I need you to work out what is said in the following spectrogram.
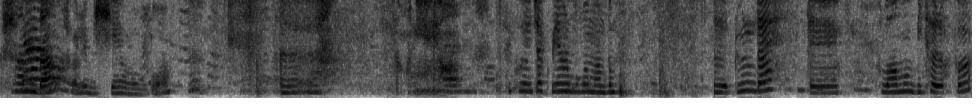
Akşam da şöyle bir şey oldu. Ee, saniye ya. Sizi koyacak bir yer bulamadım. Ee, dün de e, kulağımın bir tarafı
